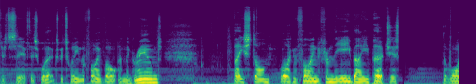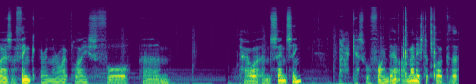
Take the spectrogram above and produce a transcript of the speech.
just to see if this works between the 5 volt and the ground based on what I can find from the eBay purchase. The wires I think are in the right place for um, power and sensing but I guess we'll find out. I managed to plug the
